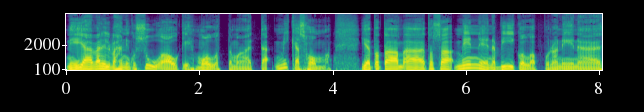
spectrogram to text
niin jää välillä vähän niin kuin suu auki mollottamaan, että mikäs homma. Ja tota, tuossa menneenä viikonloppuna niin ää,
